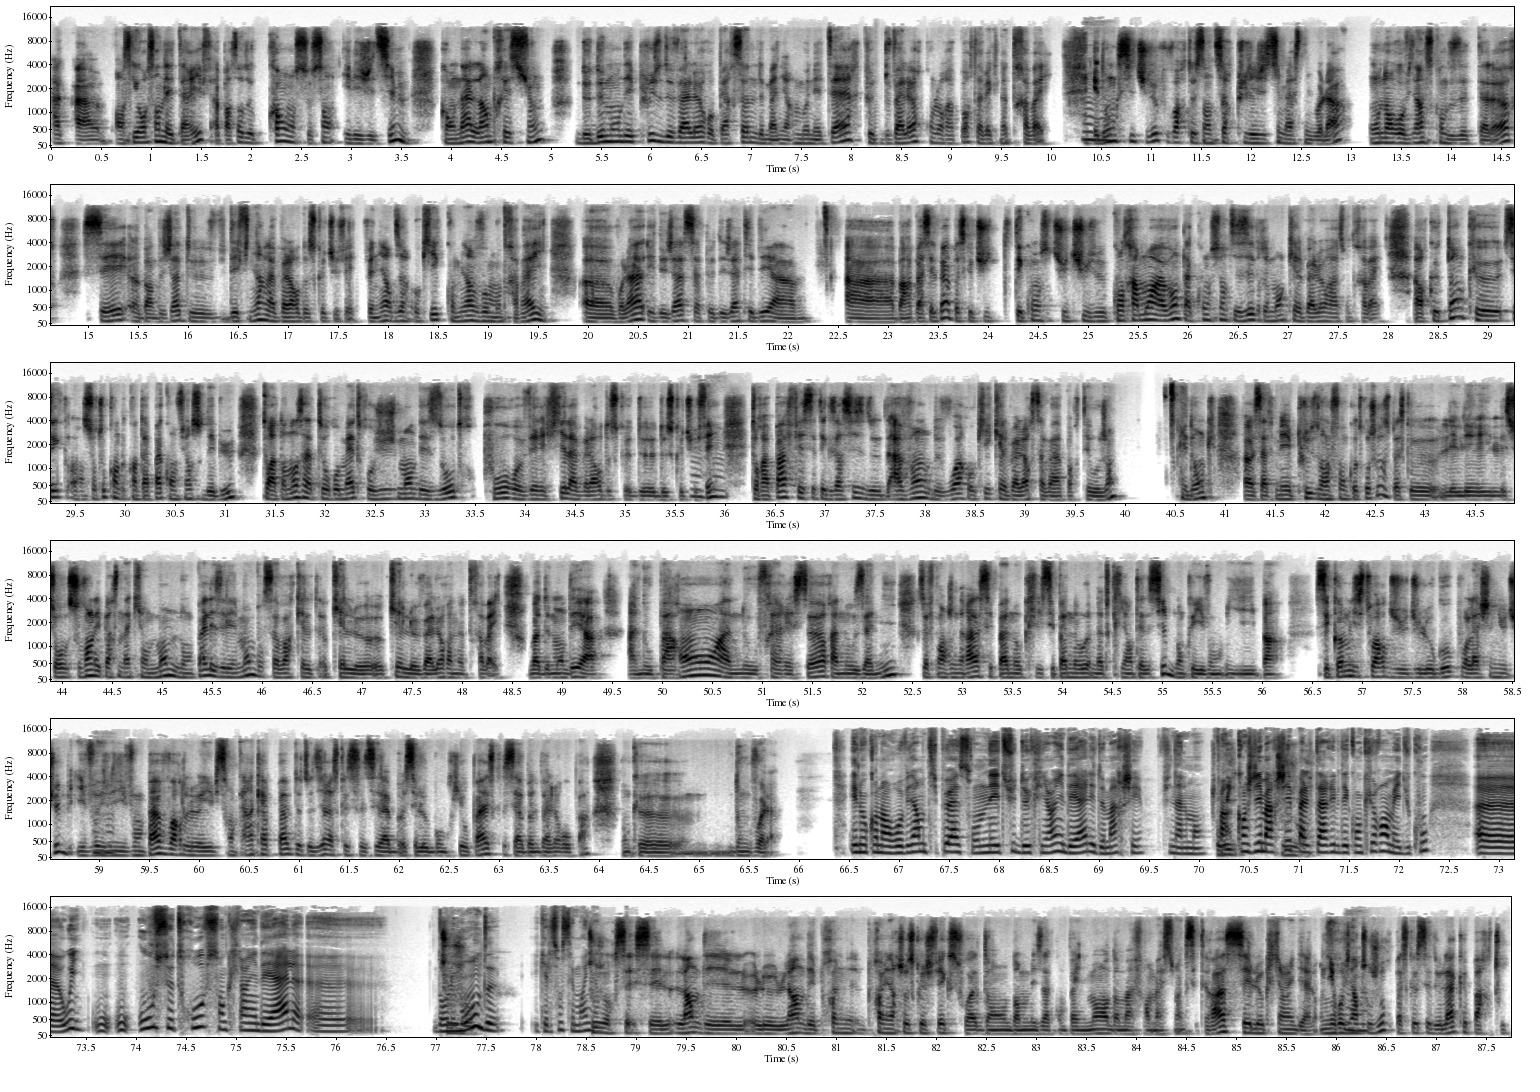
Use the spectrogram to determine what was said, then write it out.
en ce qui concerne les tarifs, à partir de quand on se sent illégitime, quand on a l'impression de demander plus de valeur aux personnes de manière monétaire que de valeur qu'on leur apporte avec notre travail. Et mmh donc, si tu veux pouvoir te sentir plus légitime à ce niveau-là, on en revient à ce qu'on disait tout à l'heure, c'est euh, ben, déjà de définir la valeur de ce que tu fais. Venir dire, OK, combien vaut mon travail euh, Voilà, et déjà, ça peut déjà t'aider à, à, ben, passer le pas parce que tu, t'es, tu, tu, contrairement à avant, tu as conscientisé vraiment quelle valeur a ton travail. Alors que tant que, surtout quand, quand tu n'as pas confiance au début, tu auras tendance à te remettre au jugement des autres pour vérifier la valeur de ce que, de, de ce que tu fais. Mmh tu n'auras pas fait cet exercice de, avant de voir, OK, quelle valeur ça va apporter aux gens. Et donc, euh, ça te met plus dans le fond qu'autre chose parce que les, souvent, les personnes à qui on demande n'ont pas les éléments pour savoir quelle, quelle, quelle valeur a notre travail. On va demander à, à, nos parents, à nos frères et sœurs, à nos amis, sauf qu'en général, ce n'est pas, nos, pas notre clientèle cible. Donc, ils vont, ben, c'est comme l'histoire du, du, logo pour la chaîne YouTube. Ils ne mmh vont pas voir, le, ils sont incapables de te dire est-ce que c'est le bon prix ou pas, est-ce que c'est la bonne valeur ou pas. Donc, euh, donc voilà. Et donc, on en revient un petit peu à son étude de client idéal et de marché, finalement. quand je dis marché, pas le tarif des concurrents, mais du coup, euh, oui, où, se trouve son client idéal euh, dans le monde et quels sont ses moyens? Toujours, c'est l'un des, l'un des premières choses que je fais, que ce soit dans, dans, mes accompagnements, dans ma formation, etc., c'est le client idéal. On y revient mmh. toujours parce que c'est de là que partout.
